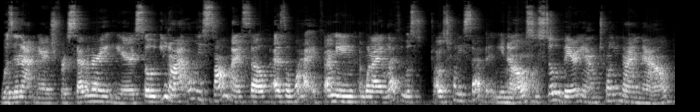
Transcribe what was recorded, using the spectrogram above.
was in that marriage for seven or eight years. So you know, I only saw myself as a wife. I mean, when I left, it was I was twenty seven, you know, so still very young, twenty nine now.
